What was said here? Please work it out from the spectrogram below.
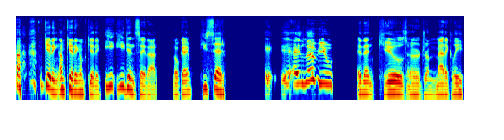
I'm kidding, I'm kidding, I'm kidding. He, he didn't say that, okay? He said, I, I love you. And then kills her dramatically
